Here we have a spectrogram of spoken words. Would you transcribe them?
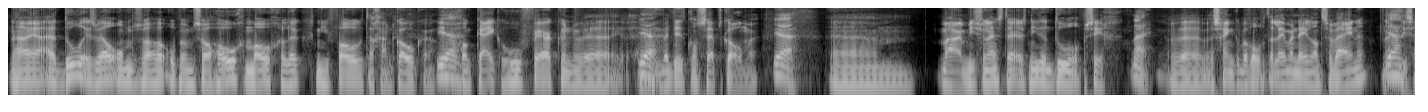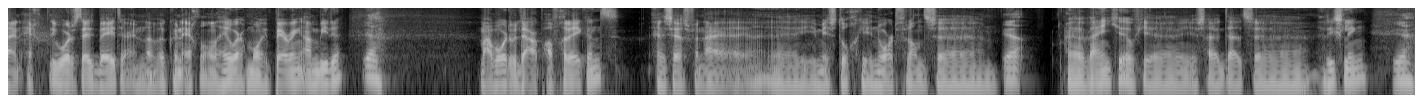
Nou ja, het doel is wel om zo op een zo hoog mogelijk niveau te gaan koken. Ja. Gewoon kijken hoe ver kunnen we eh, Ja. met dit concept komen. Ja, Ehm, maar Michelinster is niet een doel op zich. nee. We, we schenken bijvoorbeeld alleen maar Nederlandse wijnen. Nou, Ja. Die, zijn echt, die worden steeds beter en dan, we kunnen echt wel een heel erg mooie pairing aanbieden. Ja, Maar worden we daarop afgerekend en zeggen ze van, nou, eh, je mist toch je Noord-Franse ja, eh, wijntje of je, je Zuid-Duitse eh, Riesling. ja.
